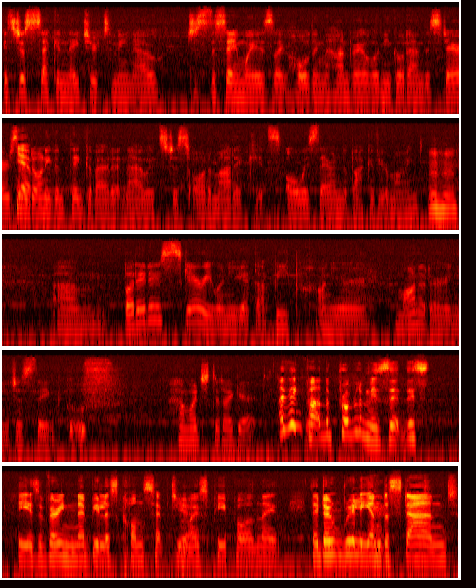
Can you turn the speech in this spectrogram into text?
it's just second nature to me now. Just the same way as like holding the handrail when you go down the stairs. Yep. I don't even think about it now. It's just automatic. It's always there in the back of your mind. Mm-hmm. Um, but it is scary when you get that beep on your monitor and you just think, oof, how much did I get? I think part of the problem is that this is a very nebulous concept to yeah. most people and they, they don't really understand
